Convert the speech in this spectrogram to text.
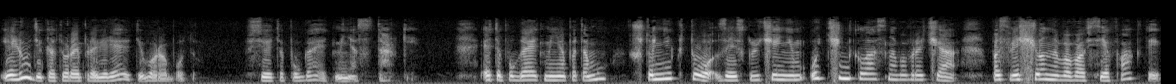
и люди, которые проверяют его работу. Все это пугает меня, Старки. Это пугает меня потому, что никто, за исключением очень классного врача, посвященного во все факты,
